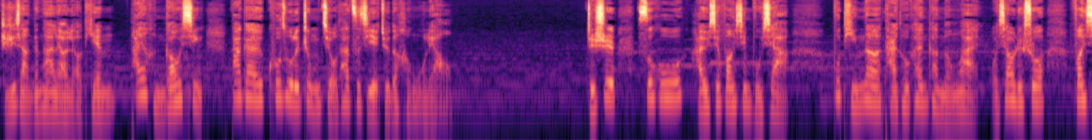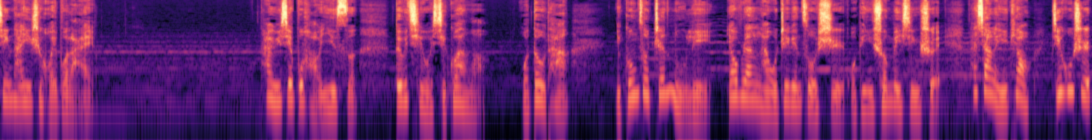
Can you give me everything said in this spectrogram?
只是想跟他聊聊天。他也很高兴，大概哭坐了这么久，他自己也觉得很无聊。只是似乎还有些放心不下，不停的抬头看看门外。我笑着说：“放心，他一时回不来。”他有一些不好意思：“对不起，我习惯了。”我逗他：“你工作真努力，要不然来我这边做事，我给你双倍薪水。”他吓了一跳，几乎是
